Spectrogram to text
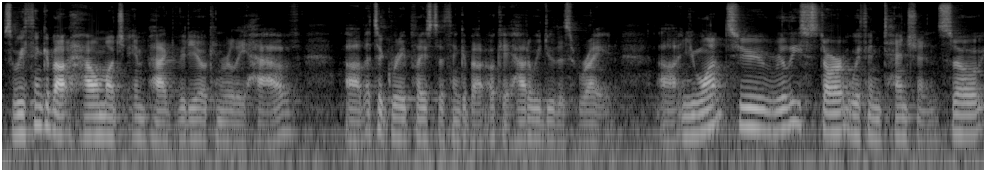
So we think about how much impact video can really have. Uh, that's a great place to think about okay, how do we do this right? Uh, you want to really start with intention. So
